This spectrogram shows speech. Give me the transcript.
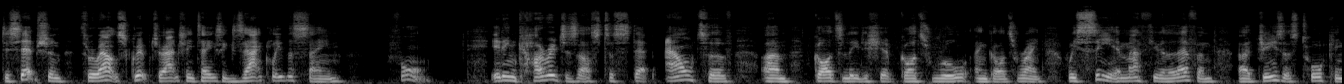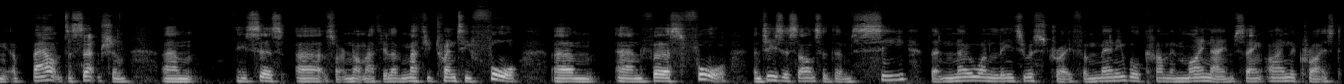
deception throughout Scripture actually takes exactly the same form. It encourages us to step out of um, God's leadership, God's rule, and God's reign. We see in Matthew 11 uh, Jesus talking about deception um, he says, uh, sorry, not Matthew 11, Matthew 24 um, and verse 4. And Jesus answered them, See that no one leads you astray, for many will come in my name, saying, I am the Christ,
